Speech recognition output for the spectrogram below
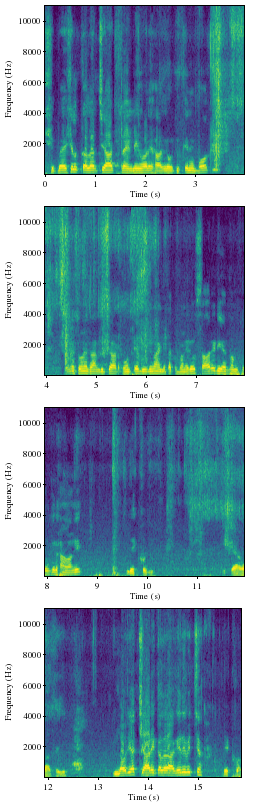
ਸਪੈਸ਼ਲ ਕਲਰ ਚਾਰ ਟ੍ਰੈਂਡਿੰਗ ਵਾਲੇ ਹਾਜ਼ਰ ਹੋ ਚੁੱਕੇ ਨੇ। ਬਹੁਤ ਹੀ ਸੋਹਣੇ ਸੋਹਣੇ ਰੰਗ ਚਾਟ ਪਹੁੰਚੇ ਵੀਡੀਓ ਨਾਲ ਐਂਡ ਤੱਕ ਬਣੇ ਰਹੋ। ਸਾਰੇ ਡਿਜ਼ਾਈਨ ਤੁਹਾਨੂੰ ਖੋਲ ਕੇ ਦਿਖਾਵਾਂਗੇ। ਦੇਖੋ ਜੀ ਕੀ ਬਾਤ ਹੈ ਜੀ। ਲਓ ਜੀ ਆ ਚਾਰੇ ਕਲਰ ਆ ਗਏ ਇਹਦੇ ਵਿੱਚ। ਦੇਖੋ,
